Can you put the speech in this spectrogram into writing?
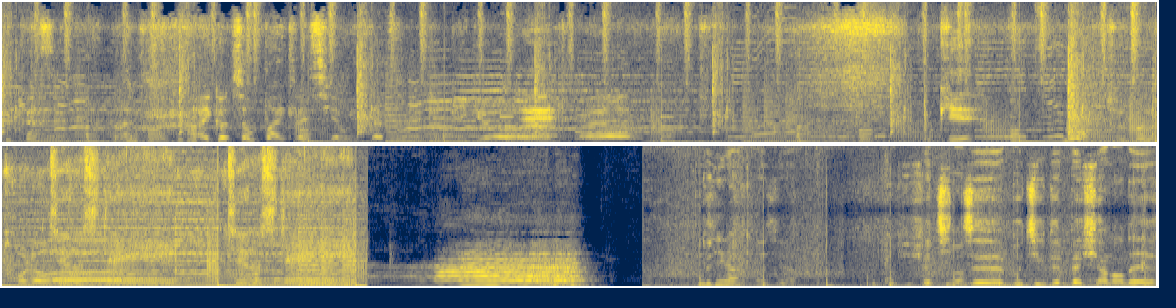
C'est classe. I got some pike last year with that big. Uh, uh, ok. Bon, je veux le troller. Tuesday, Tuesday. Petite euh, boutique de pêche irlandaise.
